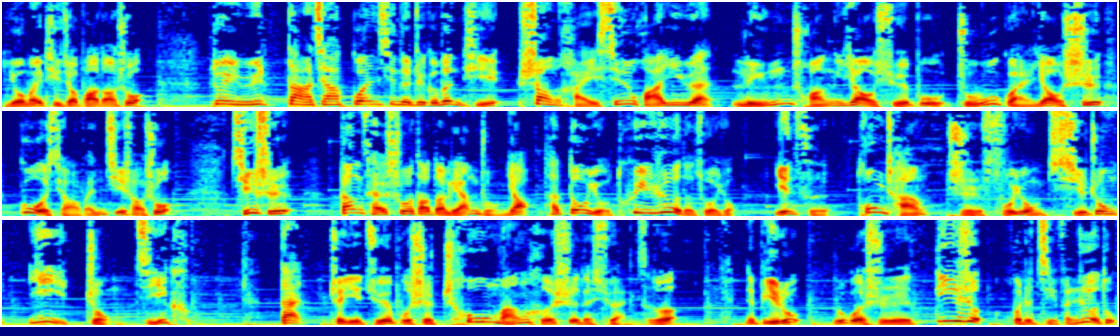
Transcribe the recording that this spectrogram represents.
有媒体就报道说，对于大家关心的这个问题，上海新华医院临床药学部主管药师过小文介绍说，其实刚才说到的两种药，它都有退热的作用，因此通常只服用其中一种即可，但这也绝不是抽盲盒式的选择。那比如，如果是低热或者几分热度，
